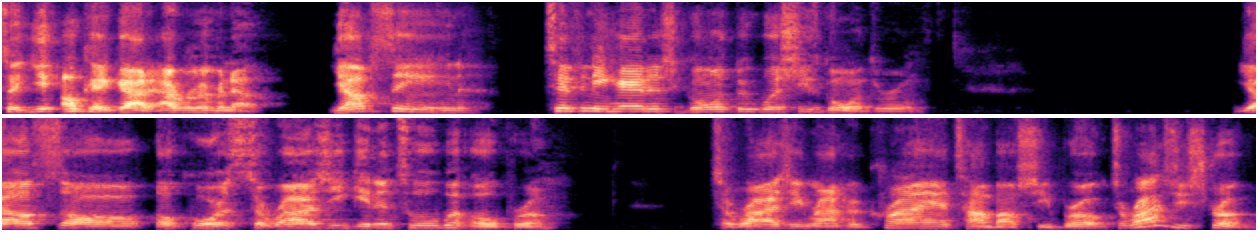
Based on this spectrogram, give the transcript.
to okay, got it. I remember now. Y'all seen Tiffany Haddish going through what she's going through. Y'all saw, of course, Taraji get into it with Oprah. Taraji around her crying, talking about she broke. Taraji struggling.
